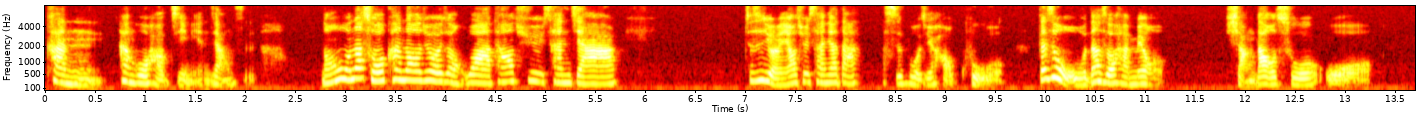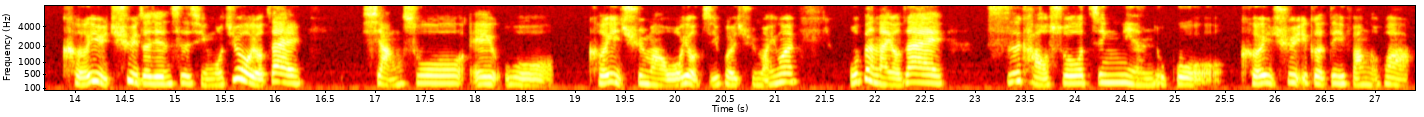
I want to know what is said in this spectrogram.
看看过好几年这样子。然后我那时候看到就有一种哇，他要去参加，就是有人要去参加大师婆节，好酷哦！但是我我那时候还没有想到说我可以去这件事情，我就有在想说，哎，我。可以去吗？我有机会去吗？因为我本来有在思考说，今年如果可以去一个地方的话，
